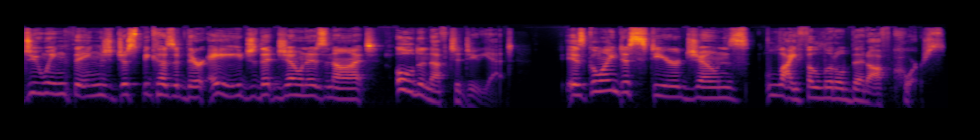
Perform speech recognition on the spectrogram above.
doing things just because of their age that Joan is not old enough to do yet is going to steer Joan's life a little bit off course.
